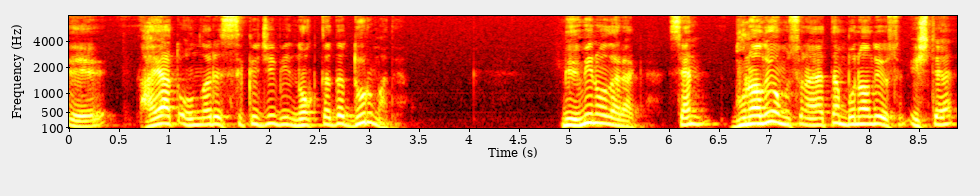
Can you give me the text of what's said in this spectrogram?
e, hayat onları sıkıcı bir noktada durmadı. Mümin olarak sen bunalıyor musun hayattan? Bunalıyorsun. İşte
